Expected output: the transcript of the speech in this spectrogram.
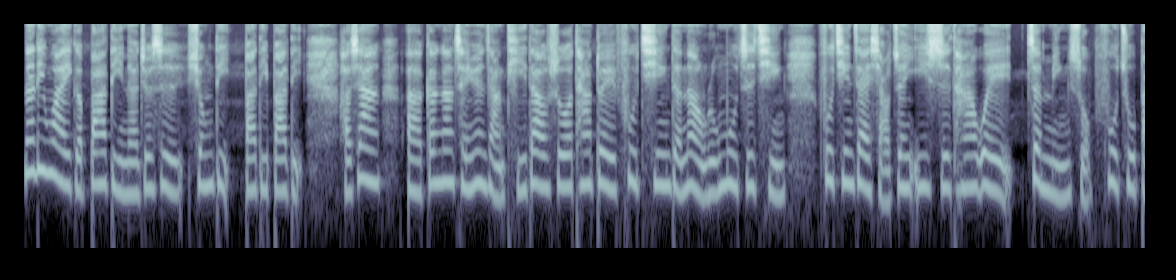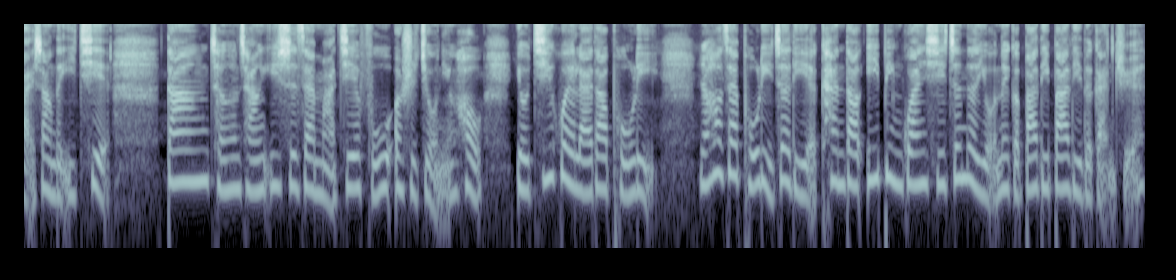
那另外一个 body 呢，就是兄弟 body body。好像呃，刚刚陈院长提到说，他对父亲的那种如沐之情，父亲在小镇医师，他为证明所付出摆上的一切。当陈恒长医师在马街服务二十九年后，有机会来到普里，然后在普里这里也看到医病关系真的有那个 body body 的感觉。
